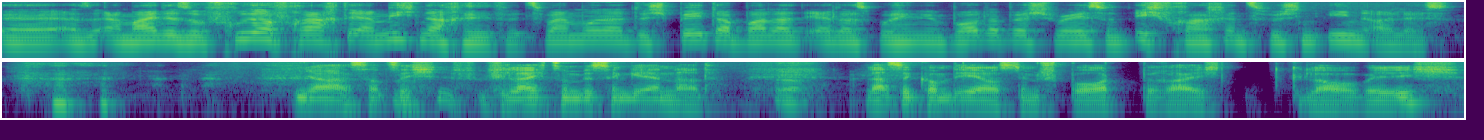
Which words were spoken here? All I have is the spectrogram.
Äh, also er meinte so, früher fragte er mich nach Hilfe. Zwei Monate später ballert er das Bohemian Border Bash Race und ich frage inzwischen ihn alles. ja, es hat sich vielleicht so ein bisschen geändert. Ja. Lasse kommt eher aus dem Sportbereich, glaube ich,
